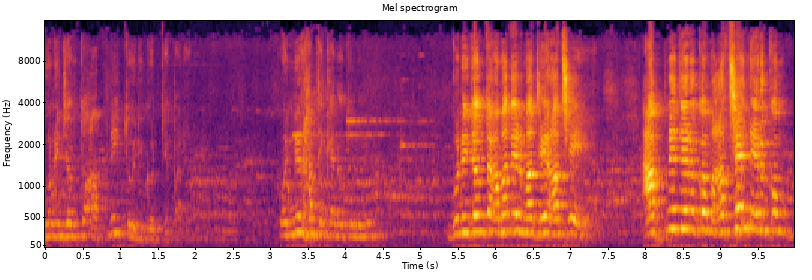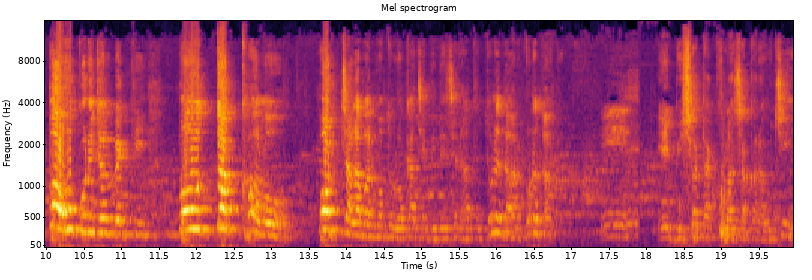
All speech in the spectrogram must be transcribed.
গুণীজন তো আপনি তৈরি করতে পারেন। অন্যের হাতে কেন তুলুন? গুণীজন তো আমাদের মাঝে আছে। আপনি যেরকম আছেন, এরকম বহু গুণীজন ব্যক্তি, বহু দক্ষ লোক, পোর্ট চালাবার মতো লোক আছে বিদেশের হাতে, তুলে দেওয়ার কোনো দরকার। এই বিষয়টা খোলাসা করা উচিত।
